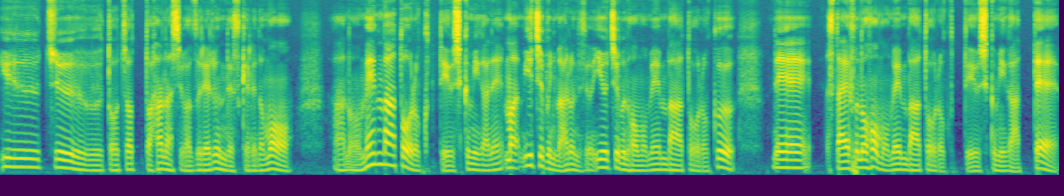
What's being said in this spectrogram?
ー、YouTube とちょっと話はずれるんですけれども、あの、メンバー登録っていう仕組みがね、まあ YouTube にもあるんですよ。YouTube の方もメンバー登録。で、スタイフの方もメンバー登録っていう仕組みがあって、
